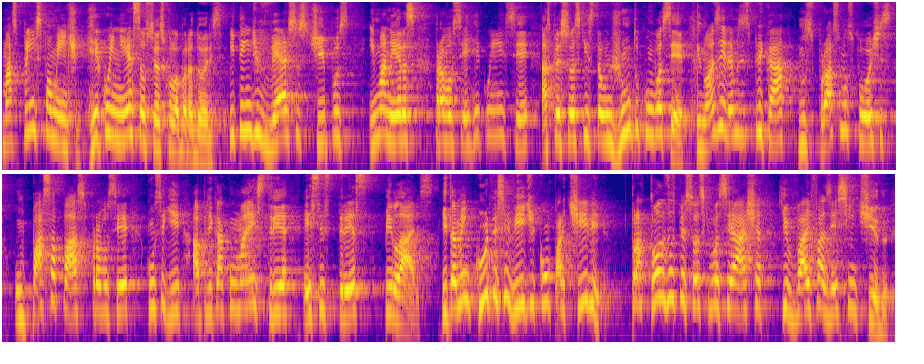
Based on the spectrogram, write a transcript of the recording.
mas principalmente reconheça os seus colaboradores. E tem diversos tipos e maneiras para você reconhecer as pessoas que estão junto com você. E nós iremos explicar nos próximos posts um passo a passo para você conseguir aplicar com maestria esses três pilares. E também curta esse vídeo e compartilhe para todas as pessoas que você acha que vai fazer sentido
